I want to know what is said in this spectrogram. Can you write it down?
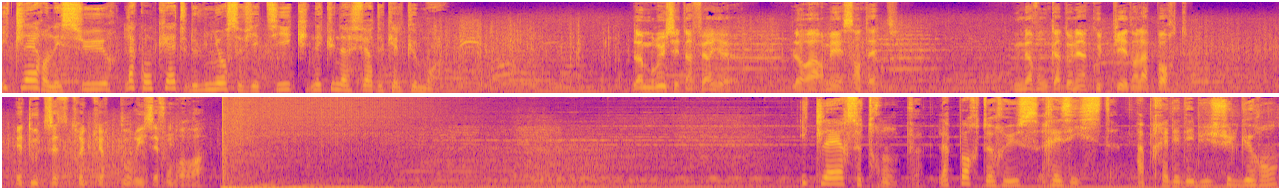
Hitler en est sûr, la conquête de l'Union soviétique n'est qu'une affaire de quelques mois. L'homme russe est inférieur. Leur armée est sans tête. Nous n'avons qu'à donner un coup de pied dans la porte. Et toute cette structure pourrie s'effondrera. Hitler se trompe. La porte russe résiste. Après des débuts fulgurants,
